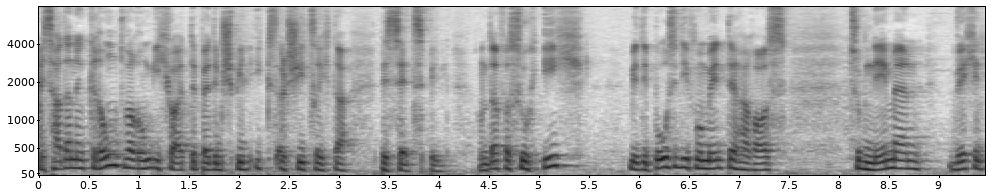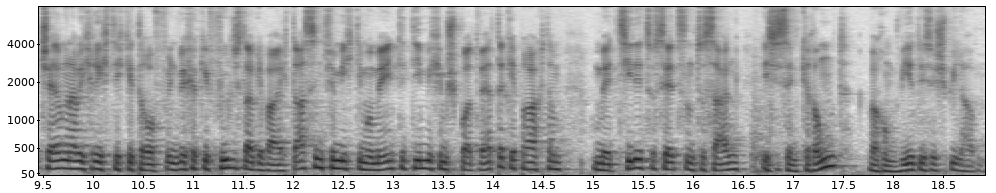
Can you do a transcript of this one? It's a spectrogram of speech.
Es hat einen Grund, warum ich heute bei dem Spiel X als Schiedsrichter besetzt bin. Und da versuche ich, mir die positiven Momente herauszunehmen, welche Entscheidungen habe ich richtig getroffen, in welcher Gefühlslage war ich. Das sind für mich die Momente, die mich im Sport weitergebracht haben, um mir Ziele zu setzen und zu sagen, es ist ein Grund, warum wir dieses Spiel haben.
